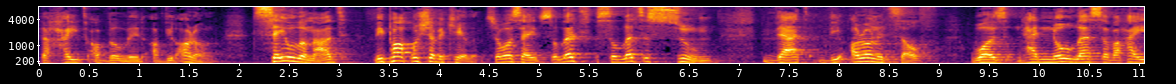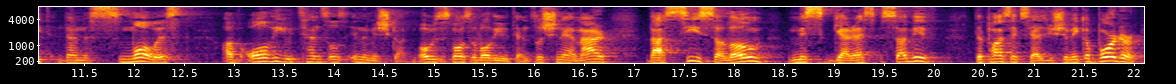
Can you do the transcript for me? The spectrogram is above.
the height of the lid of the aron? Seulamad So we'll say so. Let's so let's assume that the aron itself was had no less of a height than the smallest of all the utensils in the Mishkan. What was the smallest of all the utensils? Shneimar vasisalo misgeres saviv. The pasuk says you should make a border.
